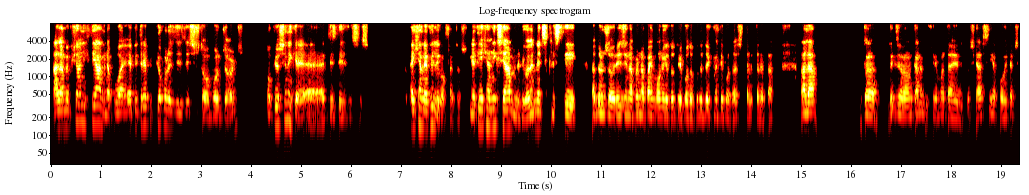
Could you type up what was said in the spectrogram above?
αλλά με πιο ανοιχτή άμυνα που ε, επιτρέπει πιο πολλές διεισδύσεις στο Paul George, ο οποίος είναι και ε, της διεισδύση. Έχει ανεβεί λίγο φέτος. Γιατί έχει ανοίξει άμυνα λίγο. Δεν είναι έτσι κλειστή να τον ζορίζει να πρέπει να πάει μόνο για το τρίποντο που δεν το έχει με τίποτα στα τελευταία λεπτά. Αλλά τώρα δεν ξέρω αν κάνω επιχειρήματα εντυπωσιάσει ή απογοήτευση.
